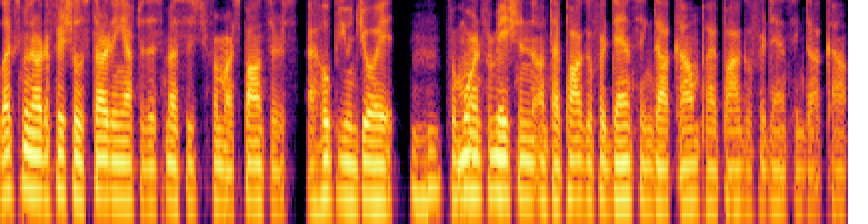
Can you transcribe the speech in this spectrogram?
Lexman Artificial is starting after this message from our sponsors. I hope you enjoy it. Mm-hmm. For more information on typographerdancing.com, typographerdancing.com.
